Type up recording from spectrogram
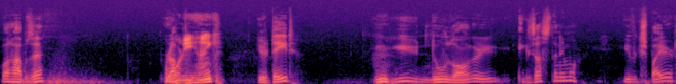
What happens then? What do you think? You're dead. you, you no longer you exist anymore. You've expired.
